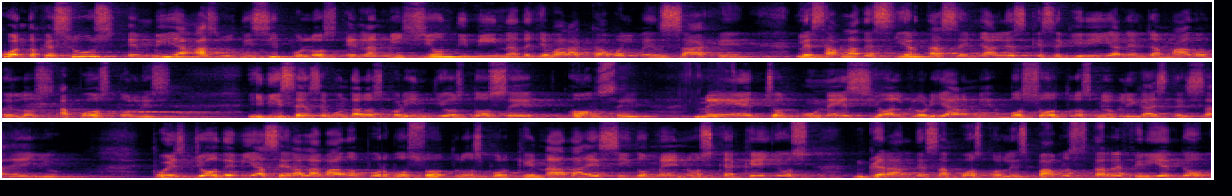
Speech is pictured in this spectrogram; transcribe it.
Cuando Jesús envía a sus discípulos en la misión divina de llevar a cabo el mensaje, les habla de ciertas señales que seguirían el llamado de los apóstoles. Y dice en 2 Corintios 12, 11, me he hecho un necio al gloriarme, vosotros me obligasteis a ello. Pues yo debía ser alabado por vosotros, porque nada he sido menos que aquellos grandes apóstoles. Pablo se está refiriendo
